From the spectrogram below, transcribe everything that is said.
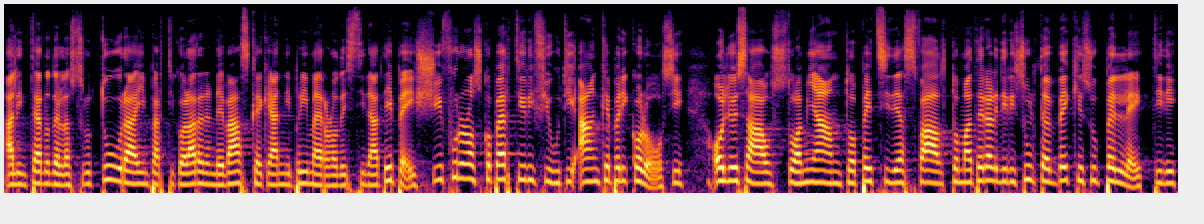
All'interno della struttura, in particolare nelle vasche che anni prima erano destinate ai pesci, furono scoperti rifiuti anche pericolosi: olio esausto, amianto, pezzi di asfalto, materiali di risulta e vecchie suppellettili.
